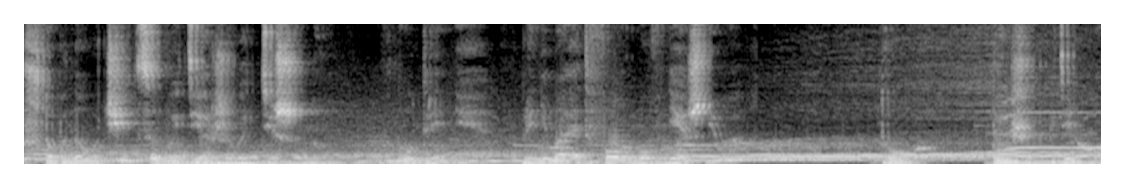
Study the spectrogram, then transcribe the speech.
чтобы научиться выдерживать тишину. Внутреннее принимает форму внешнего. Дух дышит где хочет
